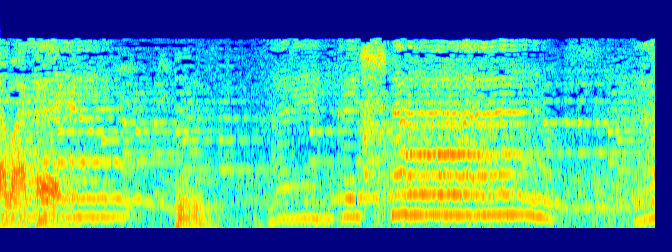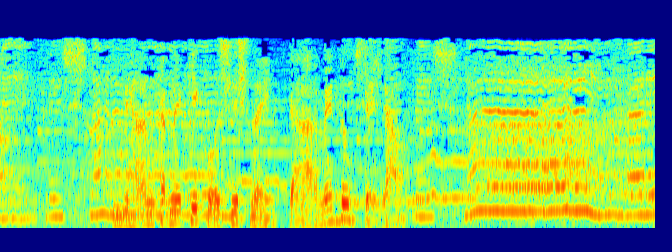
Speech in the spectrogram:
क्या बात है? हरे कृष्ण हरे कृष्ण ध्यान करने की कोशिश नहीं प्यार में डूबते जाओ। कृष्ण हरे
